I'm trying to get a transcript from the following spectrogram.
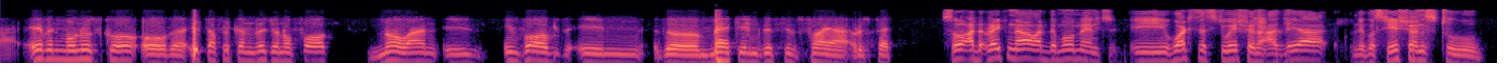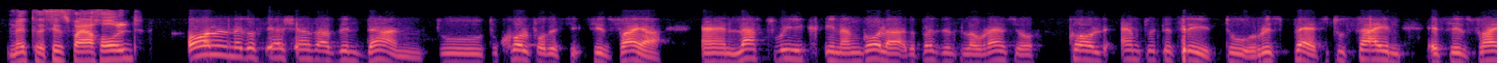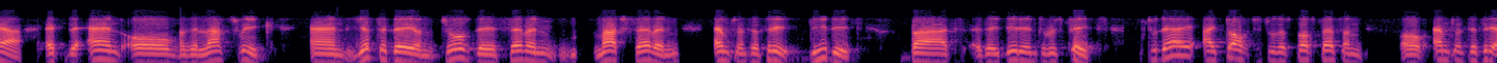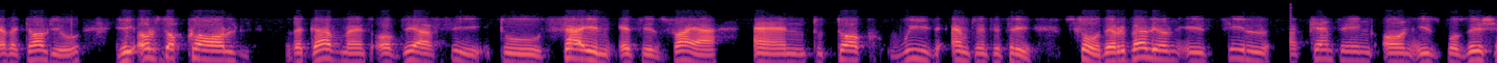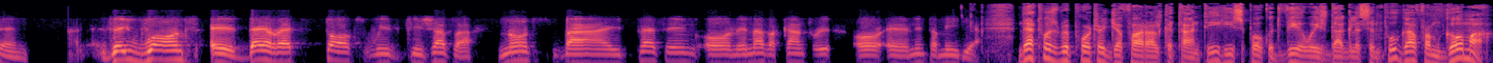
uh, even MONUSCO or the East African Regional Force, no one is involved in the making this ceasefire respect. So at, right now, at the moment, what's the situation? Are there negotiations to make the ceasefire hold? All negotiations have been done to, to call for the ceasefire. And last week in Angola, the President Lourenço called M23 to respect, to sign a ceasefire at the end of the last week. And yesterday on Tuesday, 7 March 7, M23 did it, but they didn't respect. Today I talked to the spokesperson of M23, as I told you, he also called the government of DRC to sign a ceasefire and to talk with M23. So the rebellion is still camping on its position. They want a direct talks with Kinshasa, not by passing on another country or an intermediate. That was reporter Jafar Al Katanti. He spoke with VOA's Douglas Mpuga from Goma.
